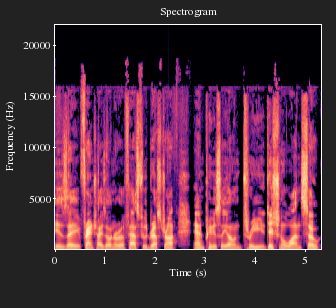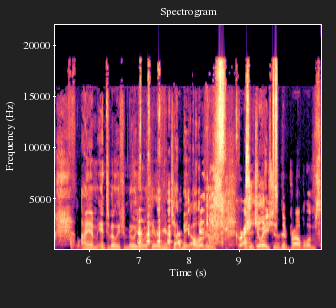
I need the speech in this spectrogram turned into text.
is a franchise owner of a fast food restaurant and previously owned three additional ones. So I am intimately familiar with hearing her tell me all of these Great. situations and problems.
